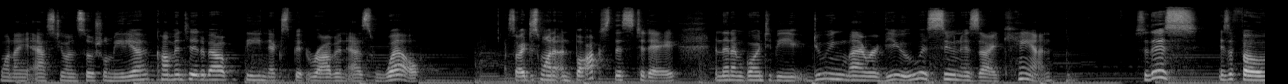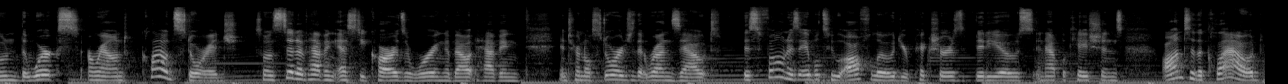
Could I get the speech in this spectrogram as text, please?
when I asked you on social media, commented about the Nextbit Robin as well. So I just want to unbox this today, and then I'm going to be doing my review as soon as I can. So this is a phone that works around cloud storage. So instead of having SD cards or worrying about having internal storage that runs out, this phone is able to offload your pictures, videos, and applications onto the cloud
